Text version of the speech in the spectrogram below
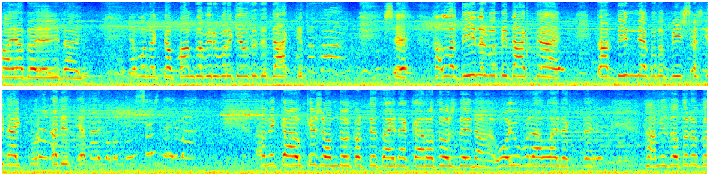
মায়া দয়াই নাই। এমন একটা পাঞ্জাবির উপরে কেউ যদি ডাক দিতে চায়, সে আল্লাহর দিনের প্রতি ডাক দেয়। তার দিন নিয়ে কোনো বিশ্বাসই নাই, কোরআন, হাদিস নিয়ে তার কোনো বিশ্বাস নাই আমি কাউকে সন্দেহ করতে চাই না, কারও দোষ দেয় না, ওই উপরে আল্লাহ দেখতে আমি যতটুকু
